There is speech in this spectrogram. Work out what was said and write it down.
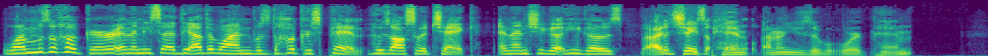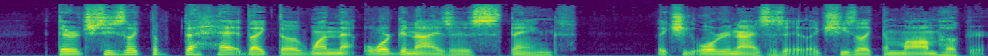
one was a hooker, and then he said the other one was the hooker's pimp, who's also a chick. And then she go, he goes, I but didn't say pimp. old. I don't use the word pimp. There, she's like the the head, like the one that organizes things. Like she organizes it. Like she's like the mom hooker.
